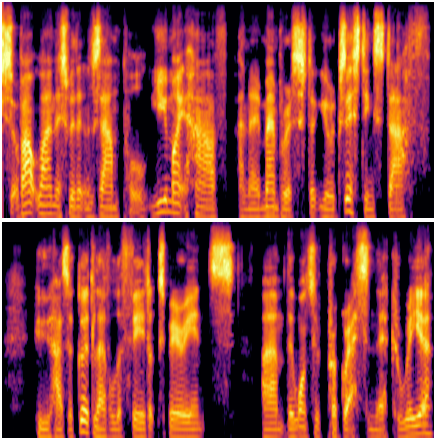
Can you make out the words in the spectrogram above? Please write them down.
sort of outline this with an example, you might have a member of your existing staff who has a good level of field experience. Um, they want to progress in their career.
